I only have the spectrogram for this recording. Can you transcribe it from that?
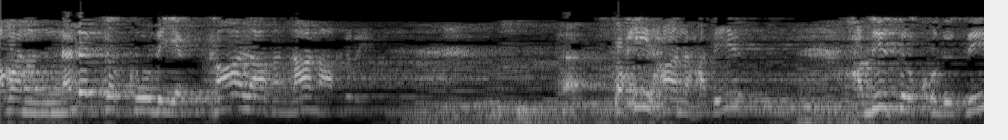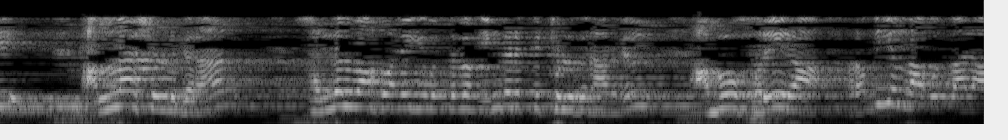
அவன் நடக்கக்கூடிய காலாக நான் ஆகிறேன். அல்லா சொல்லுகிறான் சல்லல்லாஹு அலைஹி வஸல்லம் எங்களுக்கு சொல்லுகிறார்கள் அபு ஹுரைரா ரலியல்லாஹு தஆலா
